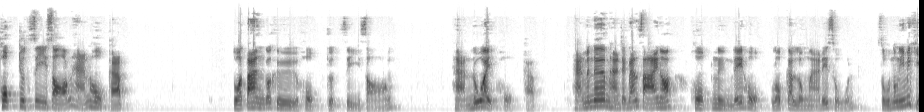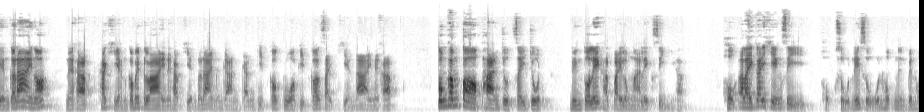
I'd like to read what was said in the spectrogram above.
6.42หาร6ครับ ตัวตั้งก็คือ6.42 หารด้วย 6 ครับ หารเหมือนเดิมหารจากด้านซ้ายเนาะ6 1 ได้ 6 ลบกันลงมาได้ 0 0 ตรงนี้ไม่เขียนก็ได้เนาะนะครับ ถ้าเขียนก็ไม่เป็นไรนะครับ เขียนก็ได้เหมือนกัน กันผิดก็กลัวผิดก็ใส่เขียนได้นะครับ ตรงคำตอบผ่านจุดใส่จุด ดึงตัวเลขถัดไปลงมาเลข 4 ครับ 6 อะไรใกล้เคียง 4 6 0 ได้ 0 6 1 เป็น 6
